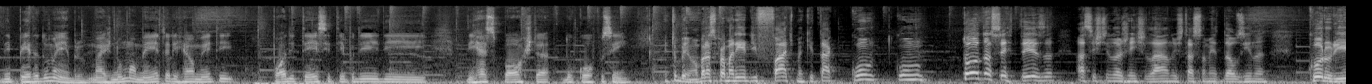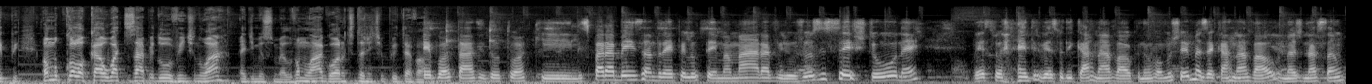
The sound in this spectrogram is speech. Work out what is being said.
de perda do membro, mas no momento ele realmente pode ter esse tipo de, de, de resposta do corpo sim. Muito bem, um abraço para Maria de Fátima, que está com, com toda certeza assistindo a gente lá no estacionamento da usina Coruripe. Vamos colocar o WhatsApp do ouvinte no ar, Edmilson Melo. Vamos lá agora, antes da gente ir pro intervalo. É, boa tarde, doutor Aquiles. Parabéns, André, pelo tema maravilhoso. Hoje sextou, né? Véspera, entre véspera de carnaval, que não vamos ter, mas é carnaval, imaginação.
